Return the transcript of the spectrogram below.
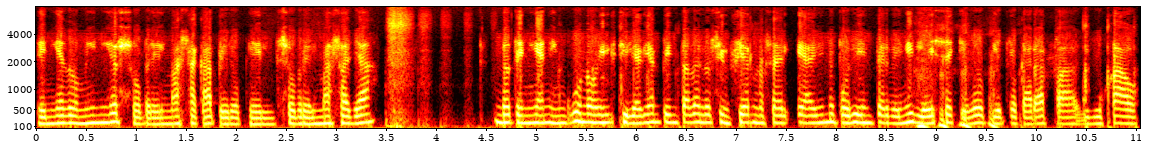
tenía dominio sobre el más acá, pero que él sobre el más allá no tenía ninguno y si le habían pintado en los infiernos a él, que ahí no podía intervenir y ahí se quedó Pietro Carafa dibujado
